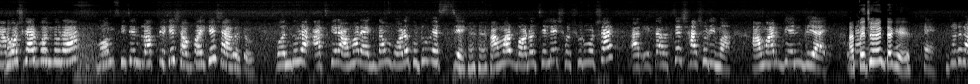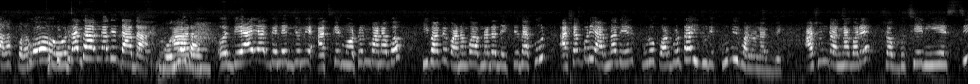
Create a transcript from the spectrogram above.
নমস্কার বন্ধুরা মমস কিচেন ব্লগ থেকে সবাইকে স্বাগত। বন্ধুরা আজকের আমার একদম বড় কুটুম এসছে। আমার বড় ছেলে শ্বশুর মশাই আর এটা হচ্ছে শাশুড়ি মা আমার বেন বিয়াই। আর পেছনেরটাকে? হ্যাঁ ও ওটা তো আপনাদের দাদা। আর ওই বেয়াই আর বেনের জন্য আজকের মটন বানাবো। কীভাবে বানাবো আপনারা দেখতে থাকুন। আশা করি আপনাদের পুরো পর্বটাই জুড়ে খুবই ভালো লাগবে। আসুন রান্নাঘরে সব গুছিয়ে নিয়ে এসেছি।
